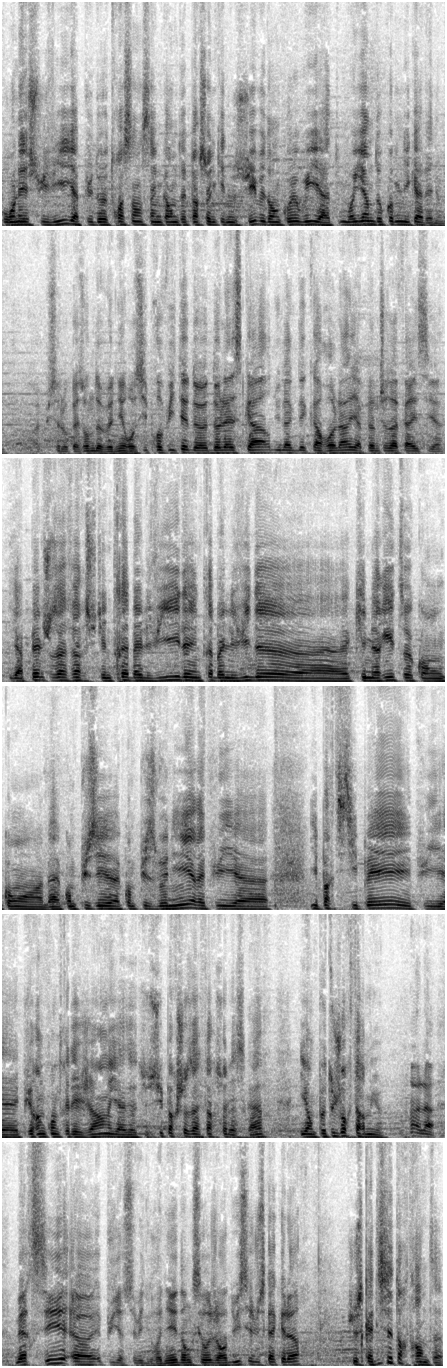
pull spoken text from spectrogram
où on est suivi. Il y a plus de 350 de personnes qui nous suivent. Donc oui, oui, il y a moyen de communiquer avec nous. Et puis c'est l'occasion de venir aussi profiter de, de l'Escar, du lac des Carolins. Il y a plein de choses à faire ici. Hein. Il y a plein de choses à faire. C'est une très belle ville, une très belle ville euh, qui mérite qu'on ben, puisse, qu'on puisse venir et puis euh, y participer et puis, euh, et puis rencontrer des gens. Il y a de super choses à faire sur l'Escar et on peut toujours faire mieux. Voilà, merci. et puis il y a ce vide-grenier. Donc c'est aujourd'hui, c'est jusqu'à quelle heure? Jusqu'à 17h30.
